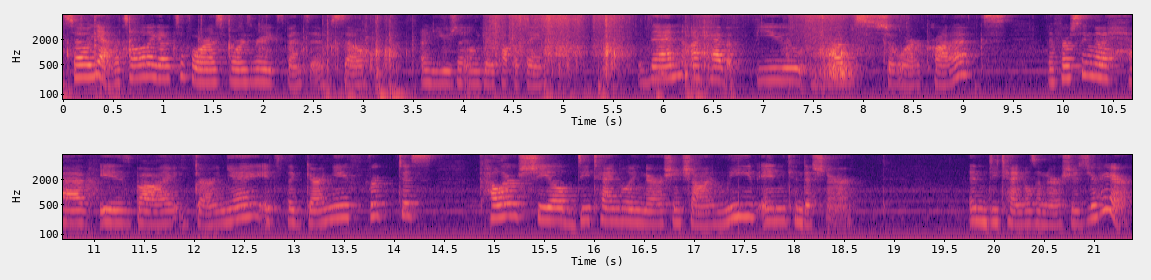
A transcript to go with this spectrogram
So yeah, that's all that I got at Sephora. Sephora is very expensive, so I usually only get a couple things. Then I have a few drugstore products. The first thing that I have is by Garnier. It's the Garnier Fructis Color Shield Detangling Nourish and Shine Leave-In Conditioner and detangles and nourishes your hair.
